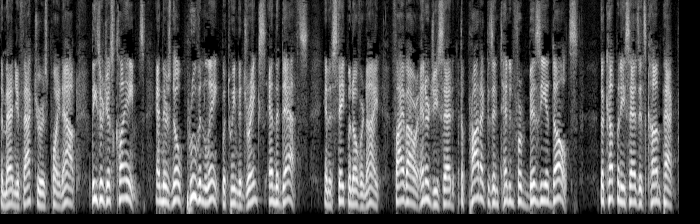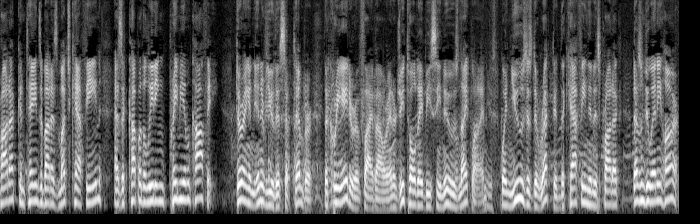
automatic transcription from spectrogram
The manufacturers point out these are just claims, and there's no proven link between the drinks and the deaths. In a statement overnight, 5 Hour Energy said the product is intended for busy adults. The company says its compact product contains about as much caffeine as a cup of the leading premium coffee. During an interview this September, the creator of 5 Hour Energy told ABC News Nightline when used as directed, the caffeine in his product doesn't do any harm.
